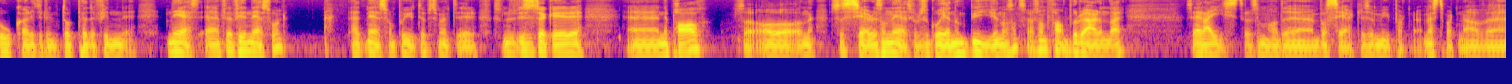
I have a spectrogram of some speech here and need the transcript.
loka litt rundt og prøvde å finne, nes, eh, finne neshorn. Det er et neshorn på YouTube som heter som, Hvis du søker eh, Nepal, så, og, og, så ser du sånn neshorn som går gjennom byen og sånn. Så jeg er sånn, faen, hvor er den der? Så jeg reiste og liksom hadde basert liksom parten, mesteparten av eh,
